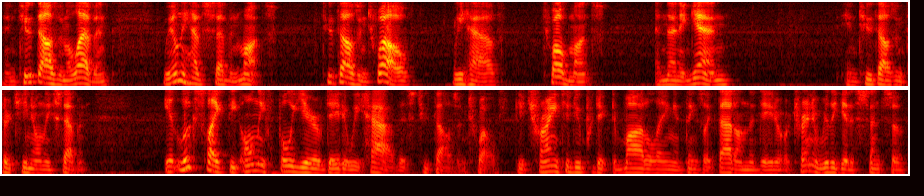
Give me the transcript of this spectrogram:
In 2011, we only have seven months. 2012, we have 12 months, and then again in 2013, only seven. It looks like the only full year of data we have is 2012. If you're trying to do predictive modeling and things like that on the data, or trying to really get a sense of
